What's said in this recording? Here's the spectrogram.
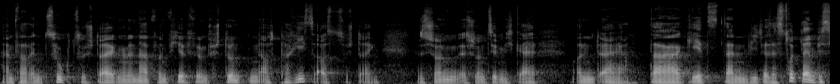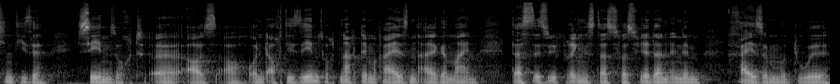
einfach in Zug zu steigen und innerhalb von vier, fünf Stunden aus Paris auszusteigen. Das ist schon, ist schon ziemlich geil. Und äh, ja, da geht es dann wieder, das drückt ein bisschen diese Sehnsucht äh, aus auch und auch die Sehnsucht nach dem Reisen allgemein. Das ist übrigens das, was wir dann in dem Reisemodul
